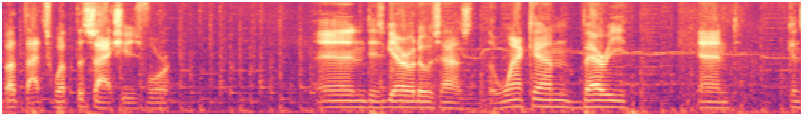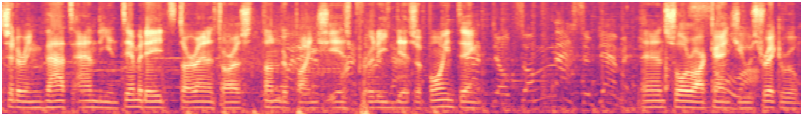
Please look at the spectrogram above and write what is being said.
But that's what the sash is for. And his Gyarados has the Wacan Berry. And considering that and the Intimidate, Tyranitar's Thunder Punch is pretty disappointing. And Solrock can't use Trick Room.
